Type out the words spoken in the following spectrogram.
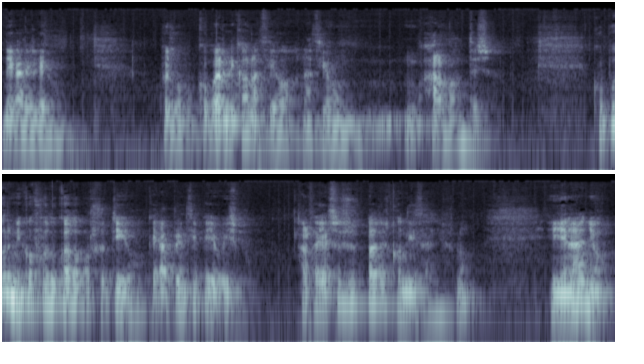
Galileo. pues Copérnico nació, nació algo antes. Copérnico fue educado por su tío, que era príncipe y obispo, al fallecer sus padres con 10 años, ¿no? Y en el año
